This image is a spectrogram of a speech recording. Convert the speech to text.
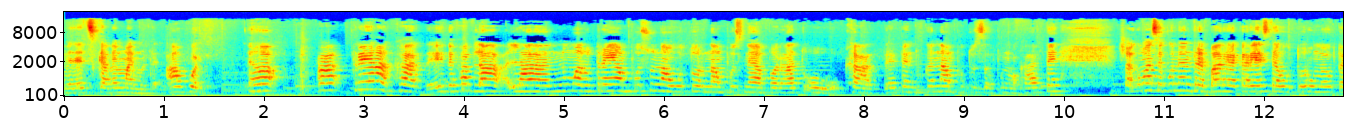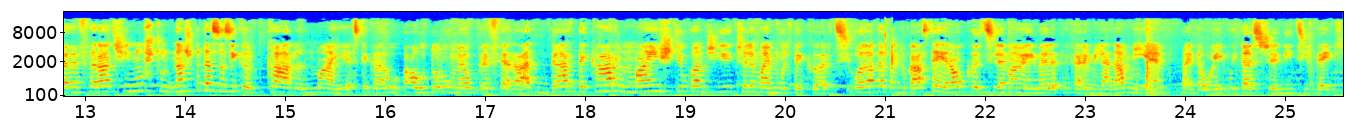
Vedeți că avem mai multe. Apoi, a, a treia carte, de fapt la, la numărul 3 am pus un autor, n-am pus neapărat o carte, pentru că n-am putut să pun o carte. Și acum se pune întrebarea care este autorul meu preferat și nu știu, n-aș putea să zic că Karl May este autorul meu preferat, dar de Karl May știu că am citit cele mai multe cărți. Odată pentru că astea erau cărțile mamei mele pe care mi le-a dat mie, by the way, uitați ce ediții vechi.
